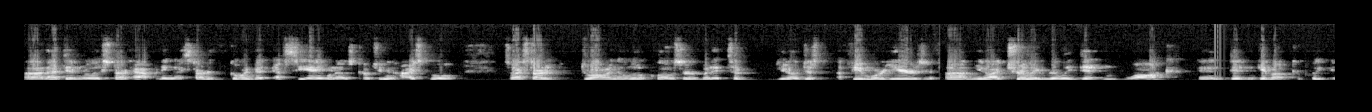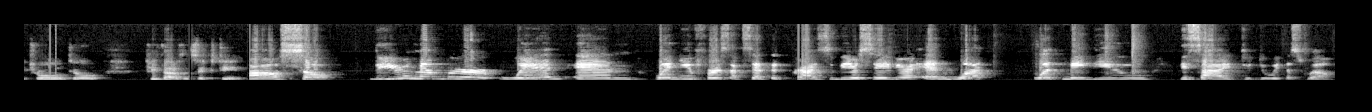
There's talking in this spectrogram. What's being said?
Uh, that didn't really start happening. I started going to FCA when I was coaching in high school, so I started drawing a little closer, but it took you know just a few more years. Um, you know, I truly really didn't walk and didn't give up complete control until 2016. Uh, so do you remember when and when you first accepted Christ to be your savior and what what made you decide to do it as well?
